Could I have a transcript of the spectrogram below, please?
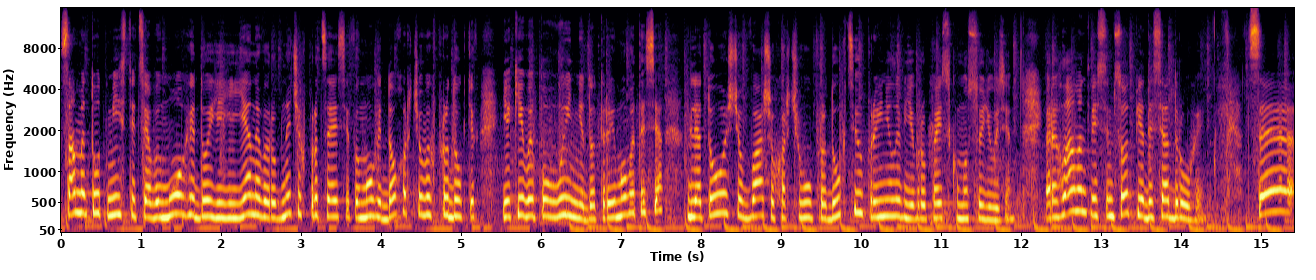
Саме тут містяться вимоги до гігієни виробничих процесів, вимоги до харчових продуктів, які ви повинні дотримуватися для того, щоб вашу харчову продукцію прийняли в Європейському Союзі. Регламент 852. Це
